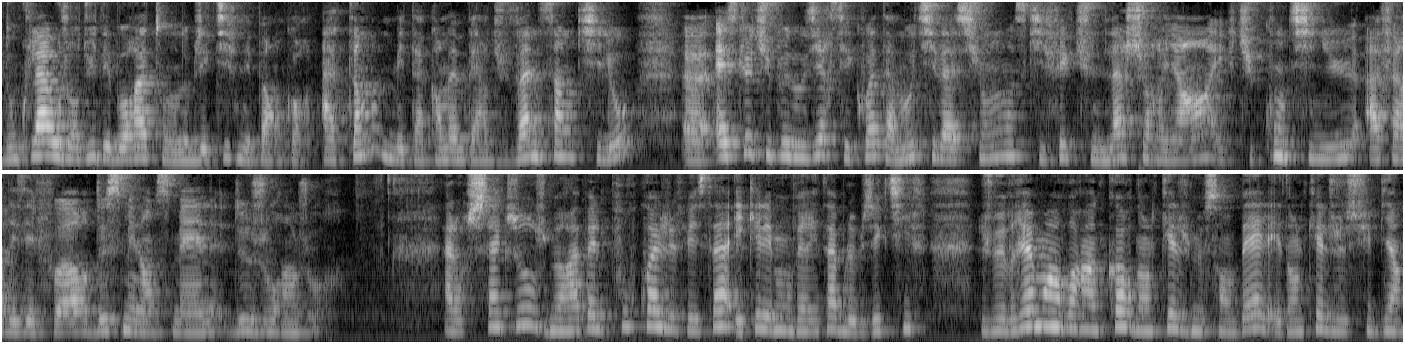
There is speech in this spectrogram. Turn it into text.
Donc là, aujourd'hui, Déborah, ton objectif n'est pas encore atteint, mais tu as quand même perdu 25 kilos. Euh, est-ce que tu peux nous dire c'est quoi ta motivation, ce qui fait que tu ne lâches rien et que tu continues à faire des efforts de semaine en semaine, de jour en jour? Alors chaque jour, je me rappelle pourquoi je fais ça et quel est mon véritable objectif. Je veux vraiment avoir un corps dans lequel je me sens belle et dans lequel je suis bien.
